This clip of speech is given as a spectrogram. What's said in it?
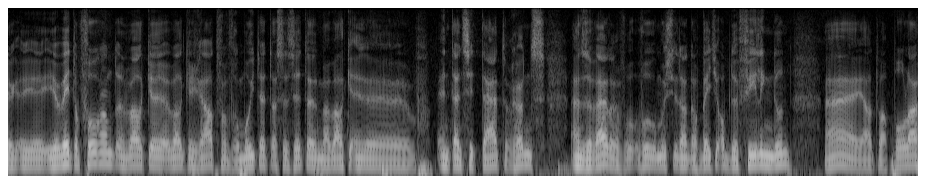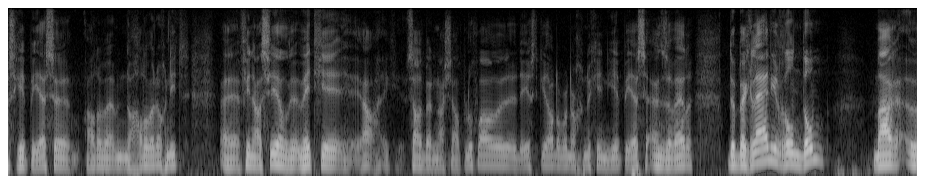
Je, je, je, weet op voorhand welke, welke graad van vermoeidheid dat ze zitten, met welke uh, intensiteit, runs enzovoort. Vroeger moest je dat nog een beetje op de feeling doen. Uh, ja, het was Pola's, GPS'en hadden we, hadden we nog niet. Uh, financieel weet je, ja, ik zat bij de Nationaal Ploeg, de eerste keer hadden we nog, nog geen GPS enzovoort. De begeleiding rondom, maar uh,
